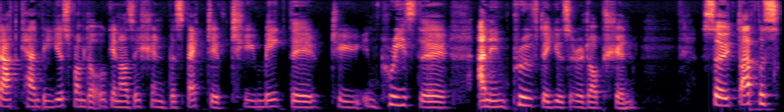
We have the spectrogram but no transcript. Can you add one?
that can be used from the organization perspective to make the to increase the and improve the user adoption. So that was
